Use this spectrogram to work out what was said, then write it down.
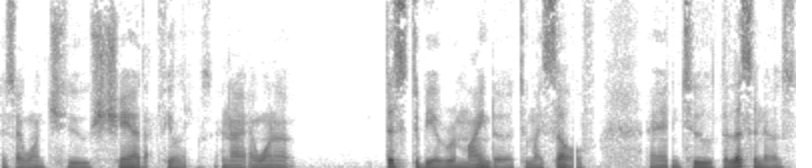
is I want to share that feelings, and I, I want to this to be a reminder to myself and to the listeners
